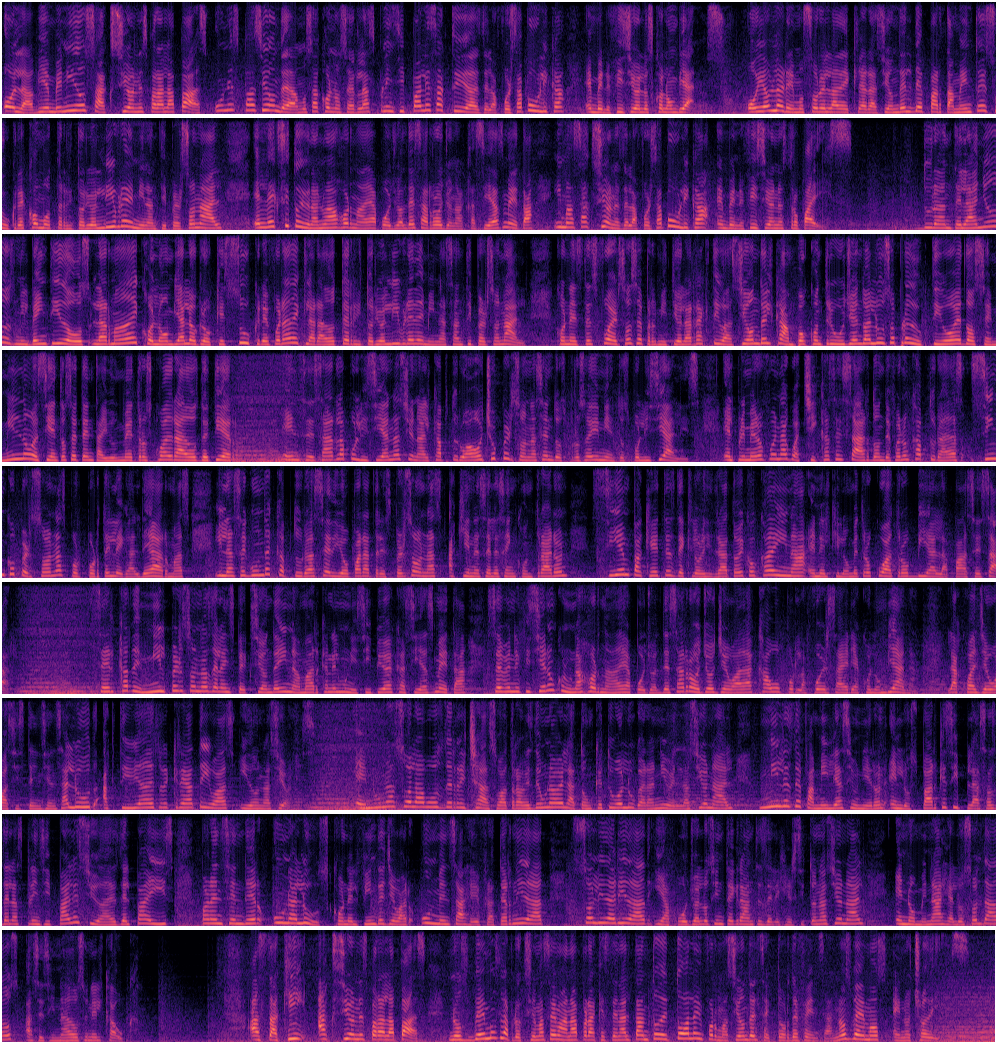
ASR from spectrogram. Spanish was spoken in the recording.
Hola, bienvenidos a Acciones para la Paz, un espacio donde damos a conocer las principales actividades de la fuerza pública en beneficio de los colombianos. Hoy hablaremos sobre la declaración del Departamento de Sucre como territorio libre de mina antipersonal, el éxito de una nueva jornada de apoyo al desarrollo en Alcacidas Meta y más acciones de la fuerza pública en beneficio de nuestro país. Durante el año 2022, la Armada de Colombia logró que Sucre fuera declarado territorio libre de minas antipersonal. Con este esfuerzo se permitió la reactivación del campo, contribuyendo al uso productivo de 12.971 metros cuadrados de tierra. En Cesar, la Policía Nacional capturó a ocho personas en dos procedimientos policiales. El primero fue en Aguachica, Cesar, donde fueron capturadas cinco personas por porte ilegal de armas y la segunda captura se dio para tres personas a quienes se les encontraron 100 paquetes de clorhidrato de cocaína en el kilómetro 4 vía La Paz, Cesar. Cerca de mil personas de la inspección de Dinamarca en el municipio de Casillas Meta se beneficiaron con una jornada de apoyo al desarrollo llevada a cabo por la Fuerza Aérea Colombiana, la cual llevó asistencia en salud, actividades recreativas y donaciones. En una sola voz de rechazo a través de una velatón que tuvo lugar a nivel nacional, miles de familias se unieron en los parques y plazas de las principales ciudades del país para encender una luz con el fin de llevar un mensaje de fraternidad, solidaridad y apoyo a los integrantes del Ejército Nacional en homenaje a los soldados asesinados en el Cauca. Hasta aquí, Acciones para la Paz. Nos vemos la próxima semana para que estén al tanto de toda la información del sector defensa. Nos vemos en ocho días.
